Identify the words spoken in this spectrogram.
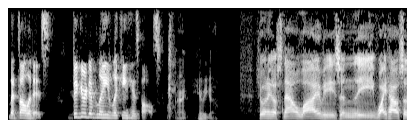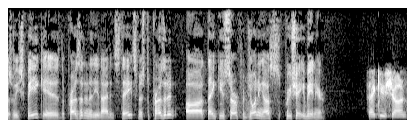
That's hmm. all it is. Figuratively licking his balls. All right, here we go. Joining us now live, he's in the White House as we speak, is the President of the United States. Mr. President, uh, thank you, sir, for joining us. Appreciate you being here. Thank you, Sean.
